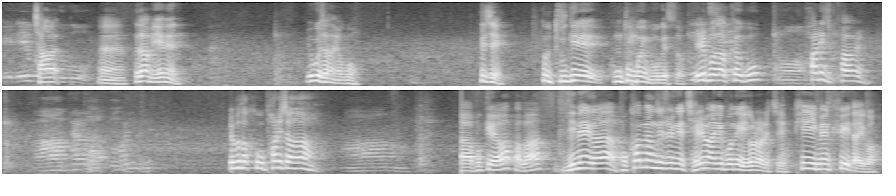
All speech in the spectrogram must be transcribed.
1, 1보다 장- 예. 그 다음에 얘는 요거잖아, 요거. 그치? 그럼 두 개의 공통범위 뭐겠어? 1보다 크고 어 8이지, 8. 아 8보다 8이네 1보다 크고 8이잖아. 아 자, 볼게요. 봐봐. 니네가 복합 명제 중에 제일 많이 보는 게 이걸 그랬지. P이면 Q이다, 이거.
